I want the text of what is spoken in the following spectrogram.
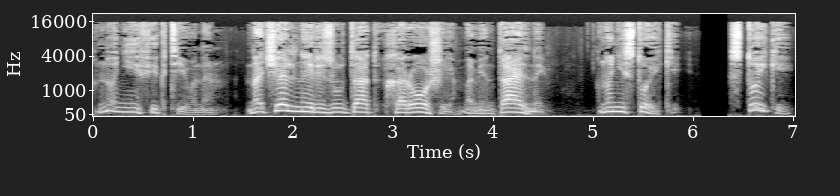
но неэффективно. Начальный результат хороший, моментальный, но не стойкий. Стойкий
